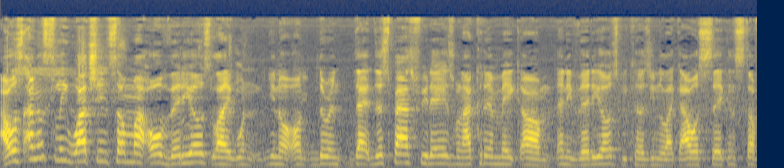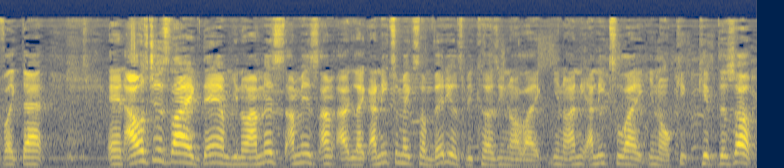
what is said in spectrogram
I was honestly watching some of my old videos like when, you know, during that this past few days when I couldn't make um any videos because, you know, like I was sick and stuff like that. And I was just like, damn, you know, I miss, I miss, I, I like, I need to make some videos because, you know, like, you know, I need, I need to like, you know, keep, keep this up.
